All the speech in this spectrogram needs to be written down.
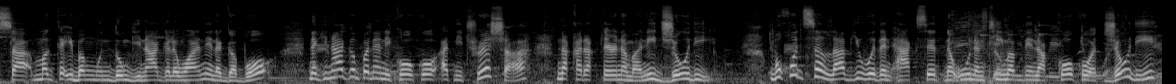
sa magkaibang mundong ginagalawan ni Nagabo na ginagampanan ni Coco at ni Trisha na karakter naman ni Jody. Bukod sa Love You With an Accent na unang team up ni na Coco at Jody,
